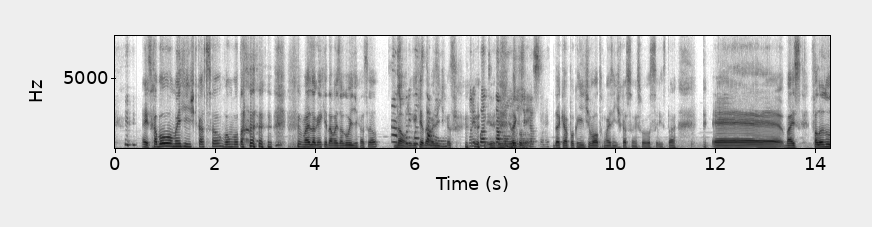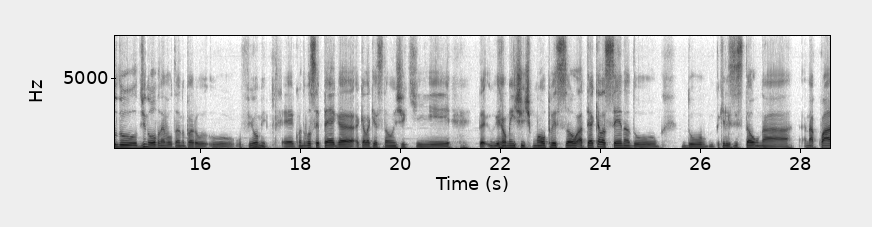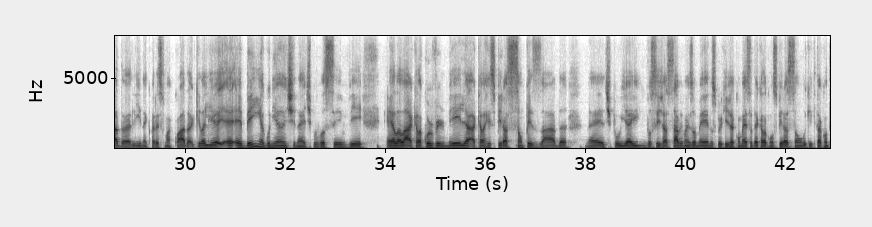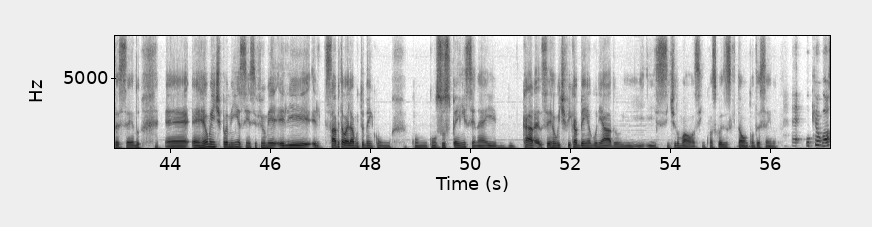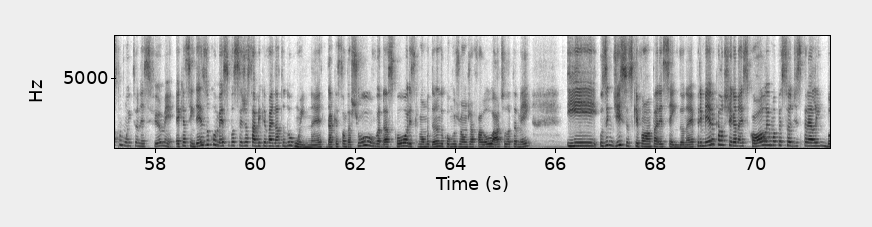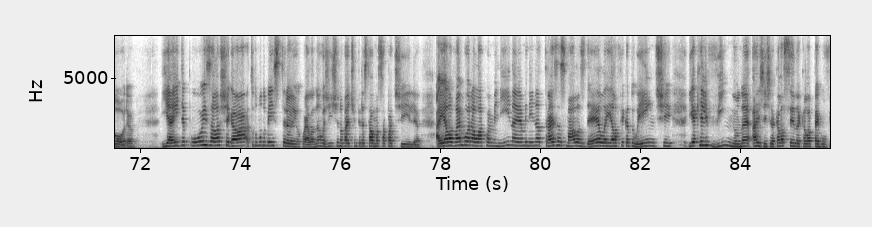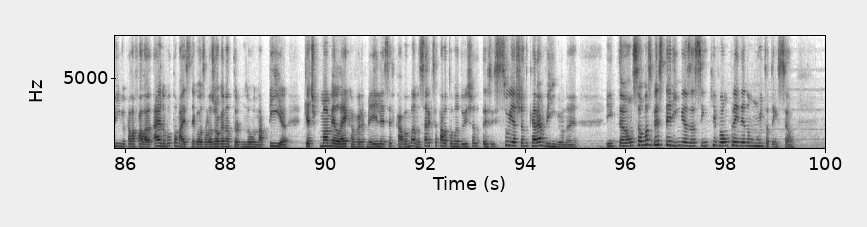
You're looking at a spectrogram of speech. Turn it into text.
É isso, acabou o momento de indicação, vamos voltar. mais alguém quer dar mais alguma indicação? Acho não, ninguém quer tá dar bom. mais indicações. Por enquanto tá bom as indicações. Daqui a pouco a gente volta com mais indicações para vocês, tá? É... Mas falando do. De novo, né? Voltando para o, o, o filme, é, quando você pega aquela questão de que realmente, tipo, uma opressão, até aquela cena do. Do que eles estão na, na quadra ali, né? Que parece uma quadra. Aquilo ali é, é, é, bem agoniante, né? Tipo, você vê ela lá, aquela cor vermelha, aquela respiração pesada, né? Tipo, e aí você já sabe mais ou menos, porque já começa até aquela conspiração do que, que tá acontecendo. É, é realmente, para mim, assim, esse filme, ele, ele sabe trabalhar muito bem com, com com, suspense, né? E, cara, você realmente fica bem agoniado e, e, e se sentindo mal, assim, com as coisas que estão acontecendo. É, o que eu gosto muito nesse filme é que, assim, desde o começo você já sabe que vai dar tudo ruim, né? Da questão da chuva, das cores que vão mudando, como o João já falou, o Átila também. E os indícios que vão aparecendo, né? Primeiro que ela chega na escola e uma pessoa diz para ela ir embora. E aí depois ela chega lá, todo mundo meio estranho com ela. Não, a gente não vai te emprestar uma sapatilha. Aí ela vai morar lá com a menina e a menina traz as malas dela e ela fica doente. E aquele vinho, né? Ai, gente, aquela cena que ela pega o vinho, que ela fala, ah, eu não vou tomar esse negócio. Ela joga na, no, na pia, que é tipo uma meleca vermelha. E você ficava, mano, sério que você tava tomando isso, isso e achando que era vinho, né? Então são umas besteirinhas assim que vão prendendo muito atenção.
